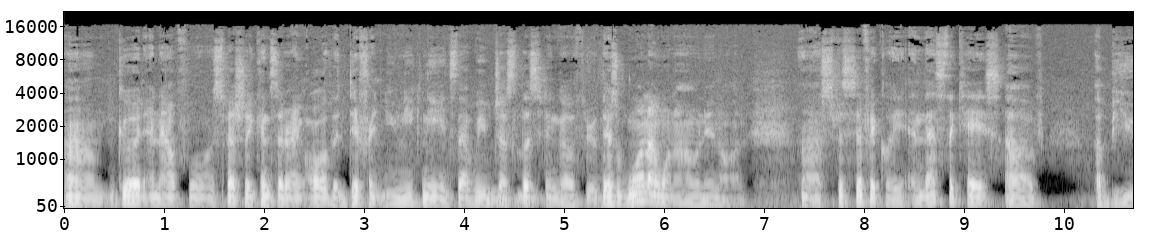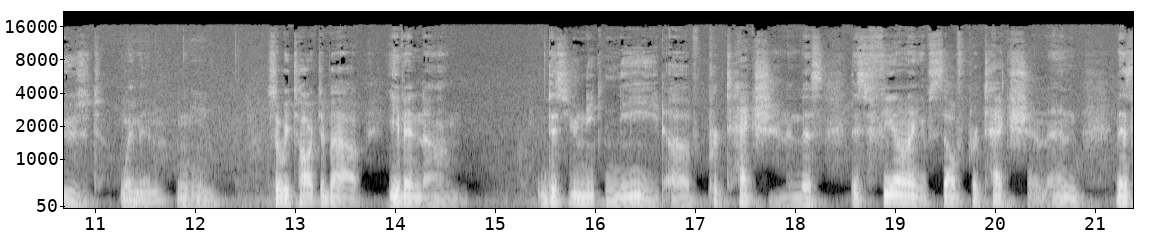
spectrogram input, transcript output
um, good and helpful, especially considering all the different unique needs that we've just listed and go through. There's one I want to hone in on uh, specifically, and that's the case of abused women. So we talked about even um, this unique need of protection and this this feeling of self protection and this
